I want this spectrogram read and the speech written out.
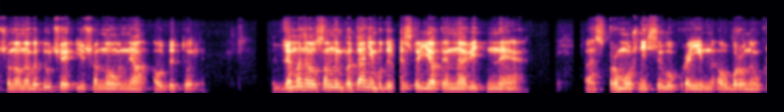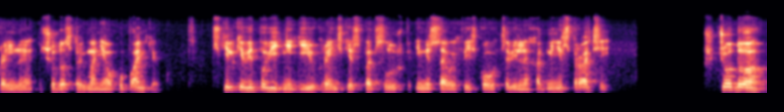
шановна ведуча і шановна аудиторія, для мене основним питанням буде стояти навіть не спроможність сил України оборони України щодо стримання окупантів, скільки відповідні дії українських спецслужб і місцевих військових цивільних адміністрацій щодо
